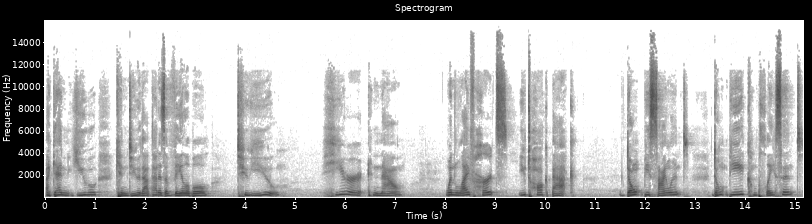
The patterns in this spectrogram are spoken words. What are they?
Again, you can do that. That is available to you here and now. When life hurts, you talk back. Don't be silent. Don't be complacent.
